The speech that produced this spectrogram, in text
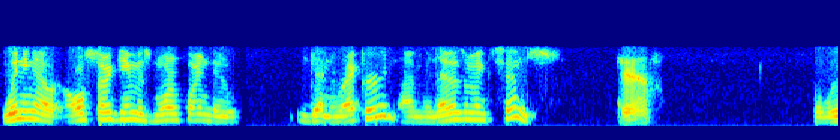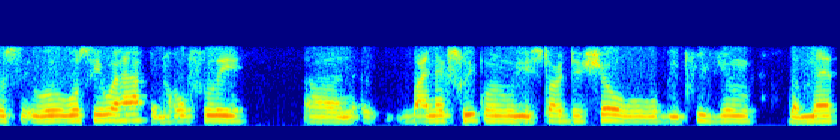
Winning an All Star game is more important than getting record. I mean, that doesn't make sense. Yeah. But we'll see. We'll, we'll see what happens. Hopefully, uh, by next week when we start this show, we'll be previewing the Mets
